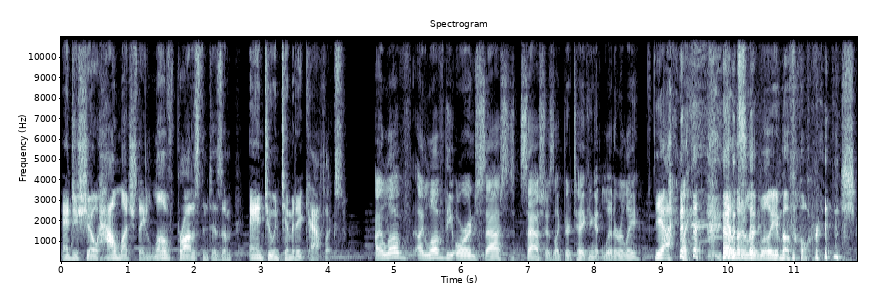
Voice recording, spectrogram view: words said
and to show how much they love Protestantism and to intimidate Catholics. I love I love the orange sash, sashes like they're taking it literally. Yeah, yeah, literally William of Orange.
